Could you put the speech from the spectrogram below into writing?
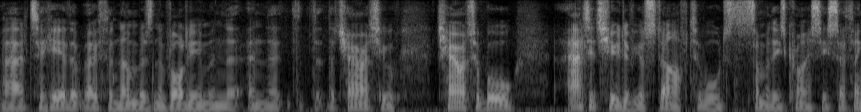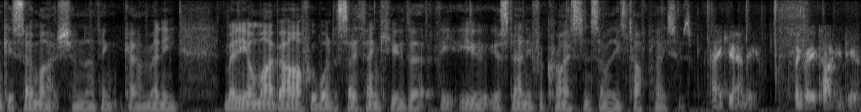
Uh, to hear that both the numbers and the volume and the and the the, the charity, charitable attitude of your staff towards some of these crises. So thank you so much, and I think uh, many, many on my behalf, we want to say thank you that you, you're standing for Christ in some of these tough places. Thank you, Andy. It's been great talking to you.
